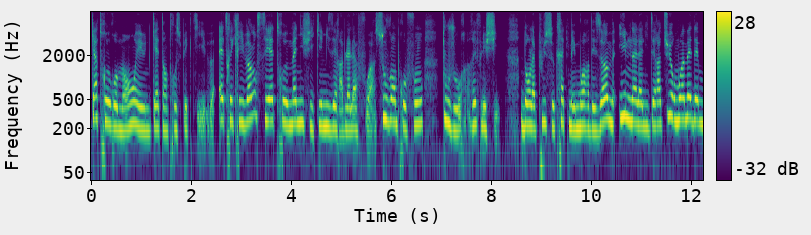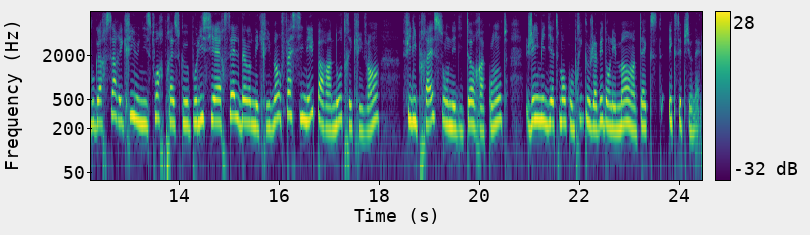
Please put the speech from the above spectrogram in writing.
quatre romans et une quête introspective. Être écrivain, c'est être magnifique et misérable à la fois, souvent profond, toujours réfléchi. Dans la plus secrète mémoire des hommes, hymne à la littérature, Mohamed Mbougarsar écrit une histoire presque policière, celle d'un écrivain fasciné par un autre écrivain. Philippe Ress, son éditeur, raconte J'ai immédiatement compris que j'avais dans les mains un texte exceptionnel.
